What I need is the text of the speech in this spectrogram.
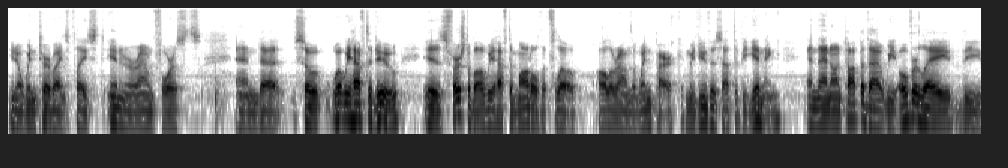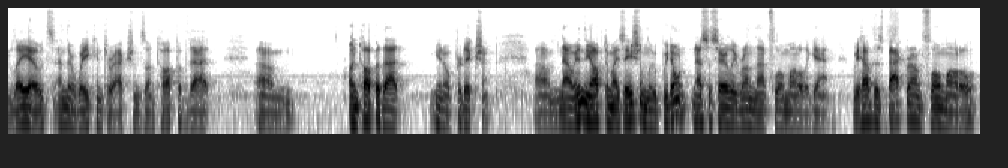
you know wind turbines placed in and around forests, and uh, so what we have to do is first of all we have to model the flow all around the wind park. And we do this at the beginning. And then on top of that, we overlay the layouts and their wake interactions on top of that, um, on top of that, you know, prediction. Um, now in the optimization loop, we don't necessarily run that flow model again. We have this background flow model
